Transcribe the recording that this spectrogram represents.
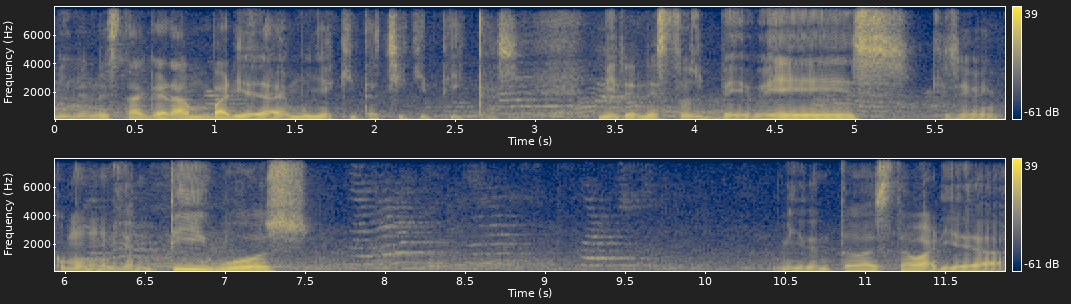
Miren esta gran variedad de muñequitas chiquiticas. Miren estos bebés que se ven como muy antiguos. Miren toda esta variedad.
